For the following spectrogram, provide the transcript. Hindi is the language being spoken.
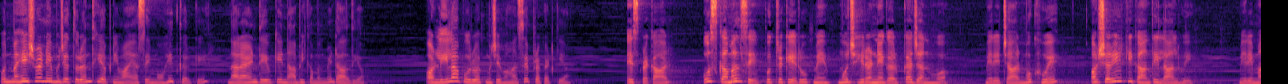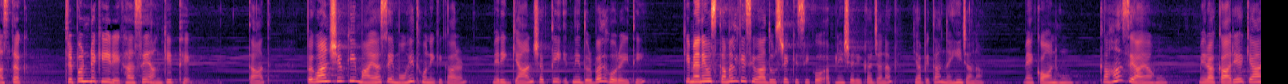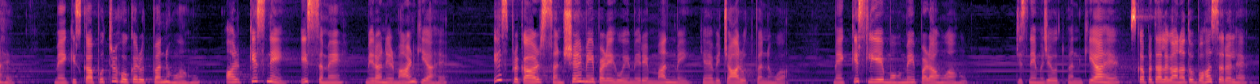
उन महेश्वर ने मुझे तुरंत ही अपनी माया से मोहित करके नारायण देव के नाभि कमल में डाल दिया और लीला पूर्वक मुझे वहाँ से प्रकट किया। इस प्रकार उस कमल से पुत्र के रूप में मुझ हिरण्य गर्भ का जन्म हुआ। मेरे चार मुख हुए और शरीर की कांति लाल हुई। मेरे मस्तक त्रिपुंड की रेखा से अंकित थे। तात, भगवान शिव की माया से मोहित होने के कारण मेरी ज्ञान शक्ति इतनी दुर्बल हो रही थी कि मैंने उस कमल के सिवा दूसरे किसी को अपने शरीर का जनक या पिता नहीं जाना। मैं कौन हूँ? कहाँ से आया हूँ? मेरा कार्य क्या है? मैं किसका पुत्र होकर उत्पन्न हुआ हूँ? और किसने इस समय मेरा निर्माण किया है? इस प्रकार संशय में पड़े हुए मेरे मन में यह विचार उत्पन्न हुआ। मैं किस लिए मोह में पड़ा हुआ हूँ? जिसने मुझे उत्पन्न किया है, उसका पता लगाना तो बहुत सरल है।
